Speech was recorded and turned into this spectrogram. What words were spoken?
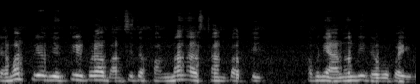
প্ৰেমত প্ৰিয় ব্যক্তিৰ পৰা বাঞ্ছিত সন্মান আৰু স্থান প্ৰাপ্তিত আপুনি আনন্দিত হ'ব পাৰিব।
